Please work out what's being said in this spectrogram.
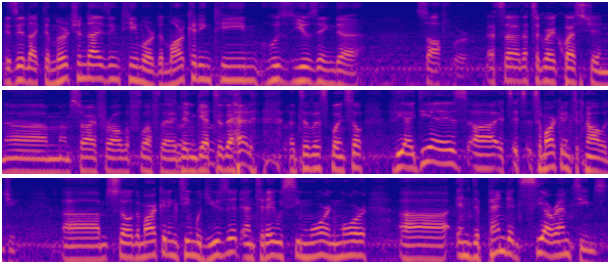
is it like the merchandising team or the marketing team? Who's using the software? That's a that's a great question. Um, I'm sorry for all the fluff that I didn't get to that until this point. So the idea is uh, it's, it's it's a marketing technology. Um, so the marketing team would use it, and today we see more and more uh, independent CRM teams.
